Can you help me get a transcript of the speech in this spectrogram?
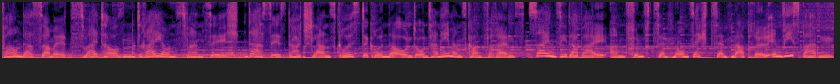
Founder Summit 2023. Das ist Deutschlands größte Gründer- und Unternehmenskonferenz. Seien Sie dabei am 15. und 16. April in Wiesbaden.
